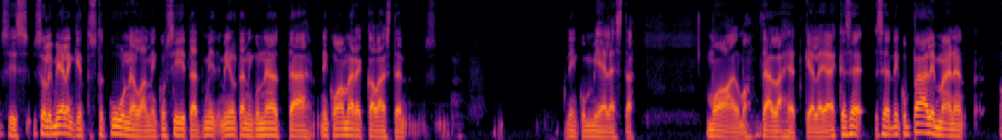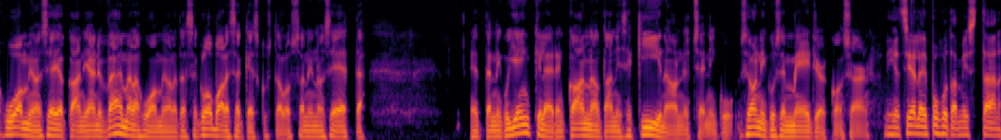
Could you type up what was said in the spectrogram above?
siis se oli mielenkiintoista kuunnella niin kuin siitä, että miltä niin kuin näyttää niin kuin amerikkalaisten niin kuin mielestä maailma tällä hetkellä. Ja ehkä se, se niin kuin päällimmäinen huomio on se, joka on jäänyt vähemmällä huomiolla tässä globaalissa keskustelussa, niin on se, että että niin kuin jenkkileiden kannalta niin se Kiina on nyt se, niin kuin, se, on niin kuin se major concern. Niin, että siellä ei puhuta mistään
